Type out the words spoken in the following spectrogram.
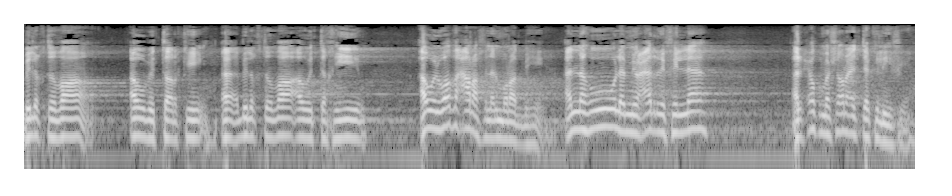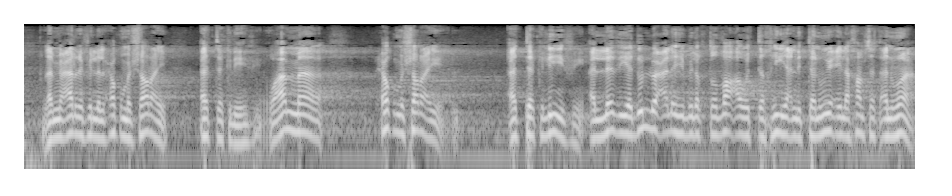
بالاقتضاء أو بالترك آه، بالاقتضاء أو التخييم أو الوضع عرفنا المراد به أنه لم يعرف الله الحكم الشرعي التكليفي لم يعرف إلا الحكم الشرعي التكليفي. وأما الحكم الشرعي التكليفي الذي يدل عليه بالاقتضاء أو التخيير يعني التنويع إلى خمسة أنواع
